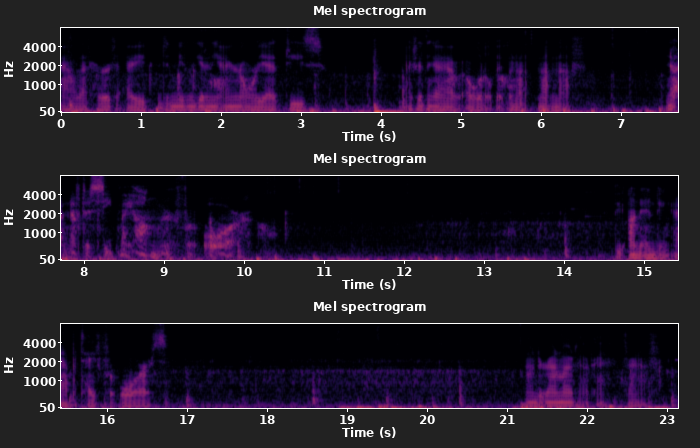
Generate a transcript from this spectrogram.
ow, that hurt. I didn't even get any iron ore yet, jeez. Actually, I think I have a little bit, but not, not enough. Not enough to sate my hunger for ore. The unending appetite for ores. Underground mode? Okay, fair enough.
